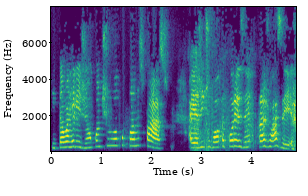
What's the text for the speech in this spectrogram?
Então a religião continua ocupando espaço. Aí a gente volta, por exemplo, para Juazeiro.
